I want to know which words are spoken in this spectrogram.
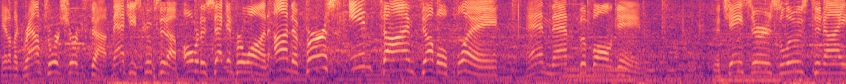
Hit on the ground towards shortstop. Maggi scoops it up over to second for one. On to first, in time double play, and that's the ball game. The Chasers lose tonight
